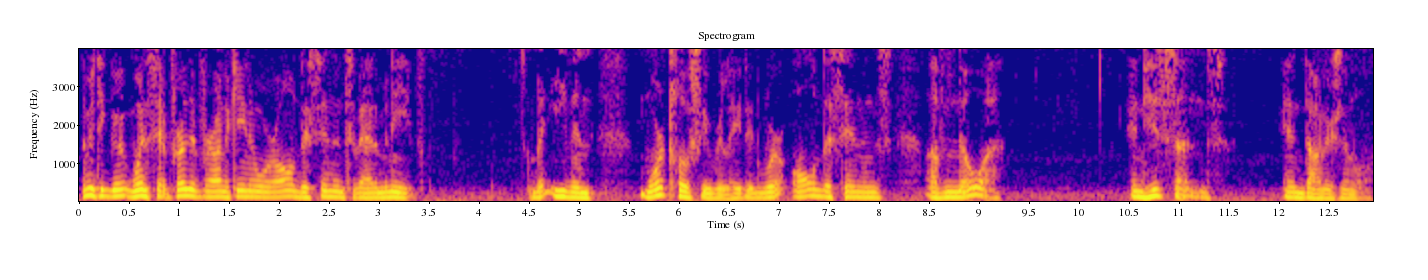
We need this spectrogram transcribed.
Let me take one step further, Veronica. You know, we're all descendants of Adam and Eve. But even more closely related, we're all descendants of Noah and his sons and daughters in law.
